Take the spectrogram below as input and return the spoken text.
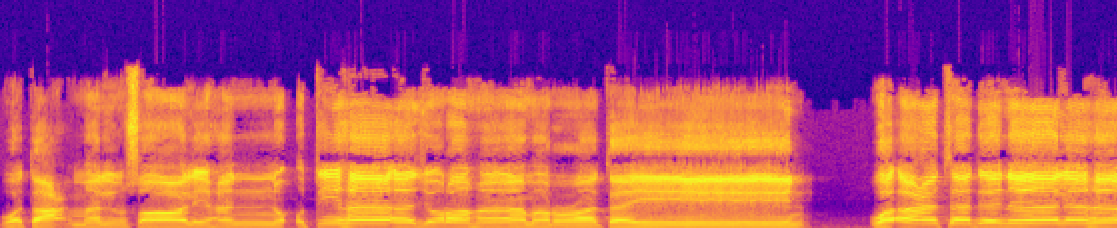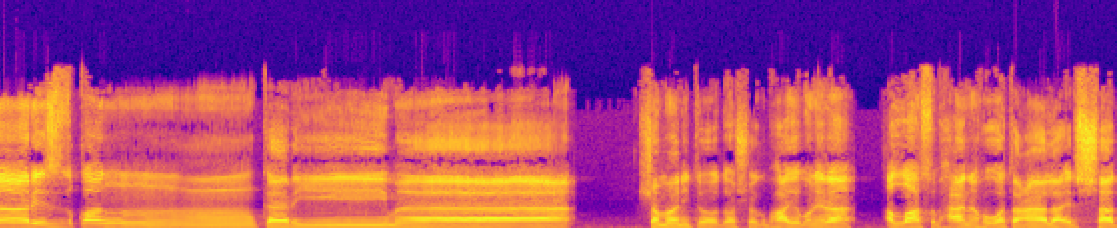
وتعمل صالحا نؤتها أجرها مرتين وأعتدنا لها رزقا كريما সম্মানিত দর্শক ভাই ও বোনেরা আল্লাহ সুবহানাহু ওয়া তাআলা ইরশাদ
